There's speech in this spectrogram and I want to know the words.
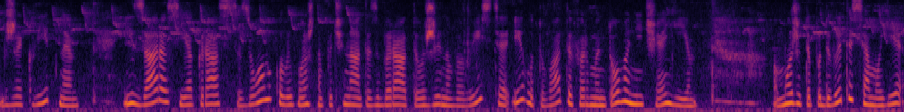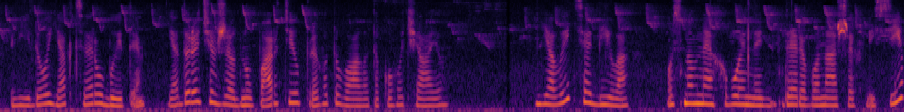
вже квітне. І зараз якраз сезон, коли можна починати збирати ожинове листя і готувати ферментовані чаї. Можете подивитися моє відео, як це робити. Я, до речі, вже одну партію приготувала такого чаю. Ялиця біла основне хвойне дерево наших лісів.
